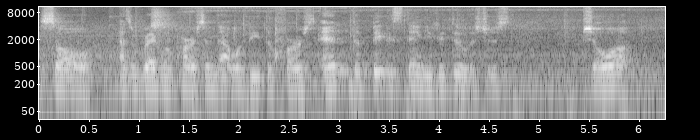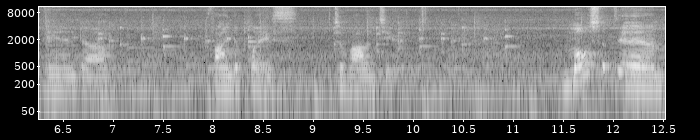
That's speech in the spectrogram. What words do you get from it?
So as a regular person, that would be the first and the biggest thing you could do is just show up and uh, find a place to volunteer. Most of them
